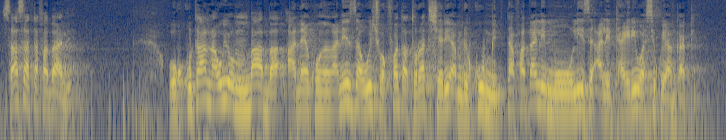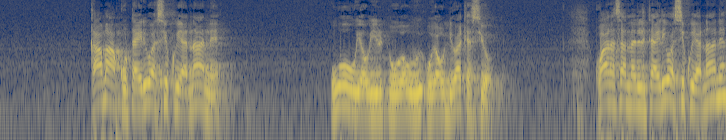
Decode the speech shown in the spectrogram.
Sasa tafadhali ukutana na huyo mbaba anayekung'ang'aniza uishi wa kufuata torati sheria amri kumi tafadhali muulize alitairiwa siku ya ngapi. Kama akutairiwa siku ya nane huo uyahudi wake sio. Kwana sasa nalitairiwa siku ya nane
